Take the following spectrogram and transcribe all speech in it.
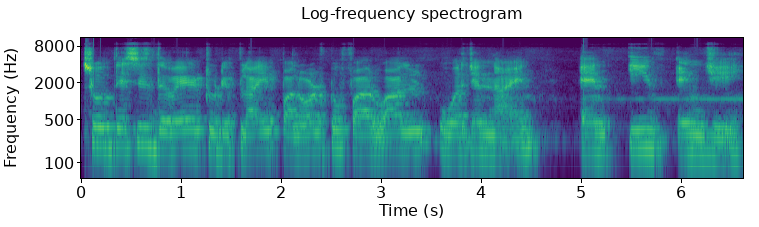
So this is the way to deploy Palo Alto firewall version 9 and Eve NG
